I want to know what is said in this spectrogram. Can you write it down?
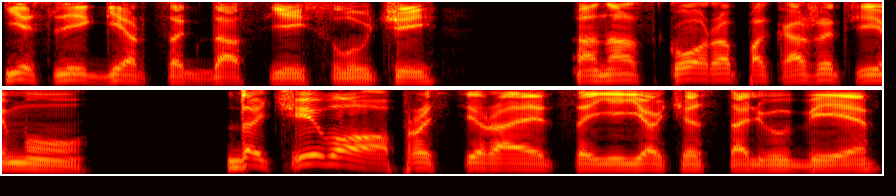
Если герцог даст ей случай, она скоро покажет ему, до чего простирается ее честолюбие.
